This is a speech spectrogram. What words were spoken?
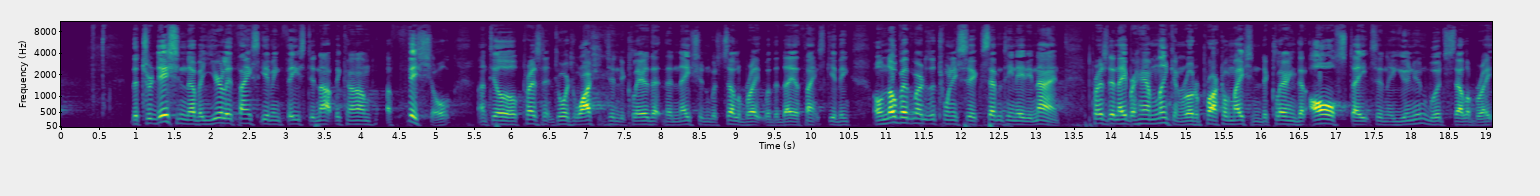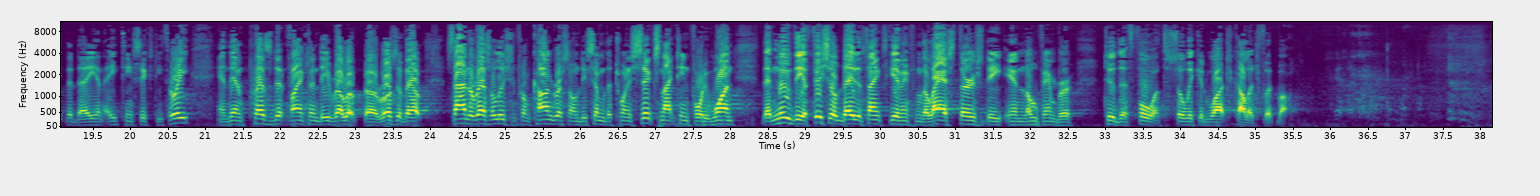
The tradition of a yearly Thanksgiving feast did not become official until President George Washington declared that the nation would celebrate with the day of Thanksgiving on November the 26th, 1789. President Abraham Lincoln wrote a proclamation declaring that all states in the Union would celebrate the day in 1863. And then President Franklin D. Uh, Roosevelt signed a resolution from Congress on December the 26, 1941 that moved the official date of Thanksgiving from the last Thursday in November to the 4th so we could watch college football.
